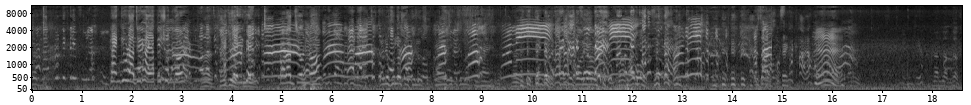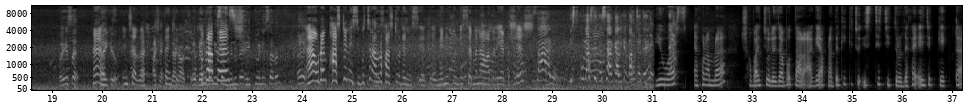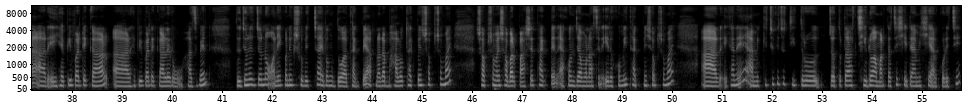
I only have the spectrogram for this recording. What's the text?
থ্যাংক ইউ রাজু ভাই এত সুন্দর একটা ইভেন্ট করার জন্য। হ্যাঁ। হয়ে গেছে? হ্যাঁ ইনশাল্লাহ। আচ্ছা থ্যাংক দেখা ইউ হচ্ছে হাফেজ। মেনুটা 827 হ্যাঁ ওটা আমি ফার্স্টে নিছি বুঝছেন? আমরা ফার্স্টে ওটা নিচ্ছি আর কি। ভেনি টোয়েন্টি সেভেনে আমাদের ইয়েটা শেষ। স্যার স্কুল আসছে তো স্যার কালকে বাচ্চাদের? ভিউয়ার্স এখন আমরা সবাই চলে যাব। তার আগে আপনাদেরকে কিছু স্থির চিত্র দেখায় এই যে কেকটা আর এই হ্যাপি বার্থডে গার্ল আর হ্যাপি বার্থডে গার্লের হাজব্যান্ড দুজনের জন্য অনেক অনেক শুভেচ্ছা এবং দোয়া থাকবে। আপনারা ভালো থাকবেন সব সময় সব সময় সবার পাশে থাকবেন। এখন যেমন আছেন এরকমই থাকবেন সব সময় আর এখানে আমি কিছু কিছু চিত্র যতটা ছিল আমার কাছে সেটা আমি শেয়ার করেছি।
